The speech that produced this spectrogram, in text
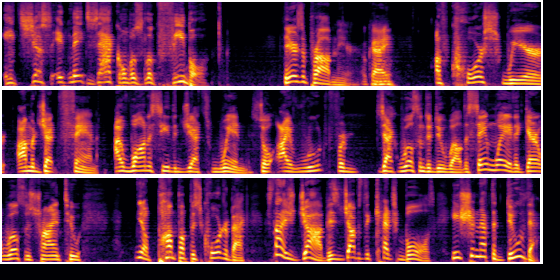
It's just it makes Zach almost look feeble. There's a problem here, okay? Mm-hmm. Of course, we're. I'm a Jet fan. I want to see the Jets win, so I root for Zach Wilson to do well. The same way that Garrett Wilson's trying to you know, pump up his quarterback. It's not his job. His job is to catch balls. He shouldn't have to do that.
